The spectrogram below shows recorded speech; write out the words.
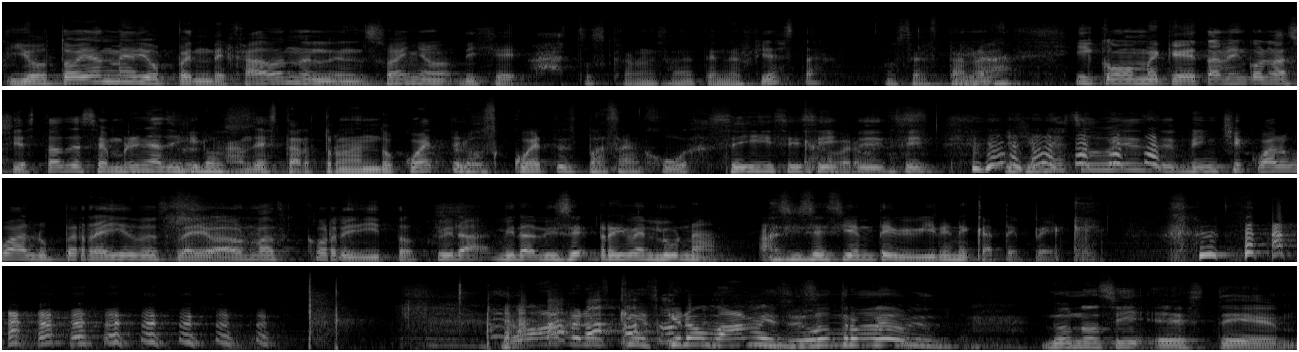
Y yo todavía medio pendejado en el, en el sueño, dije, ah, estos cabrones han de tener fiesta. O sea, están... A... Y como me quedé también con las fiestas de sembrinas, dije, los, han de estar tronando cohetes. Los cohetes pasan judas. Sí, sí, sí, sí, sí. dije, mira, estos güeyes de pinche cual Guadalupe Reyes, se la llevaron más corridito. Mira, mira, dice Riven Luna, así se siente vivir en Ecatepec. no, pero es que, es que no mames, es no otro peor. No, no, sí, este...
